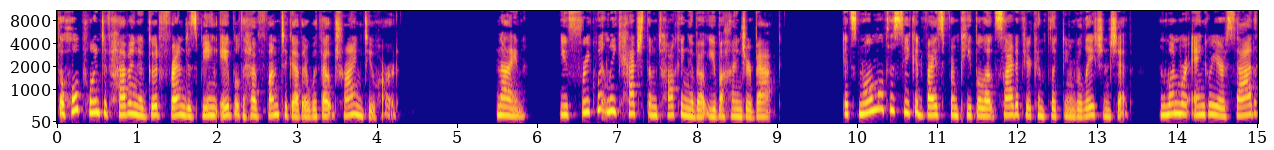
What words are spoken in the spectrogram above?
The whole point of having a good friend is being able to have fun together without trying too hard. 9. You frequently catch them talking about you behind your back. It's normal to seek advice from people outside of your conflicting relationship, and when we're angry or sad,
